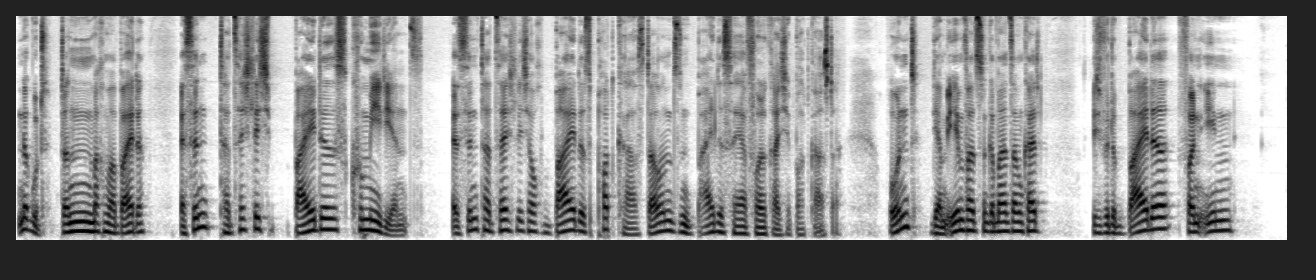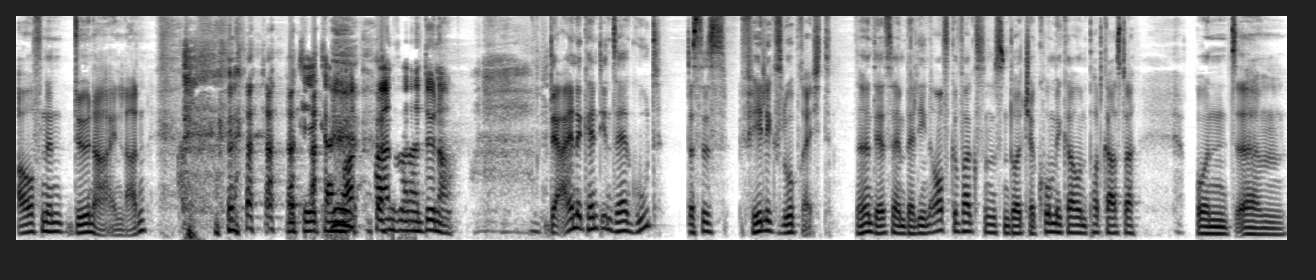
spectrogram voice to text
na gut, dann machen wir beide. Es sind tatsächlich beides Comedians. Es sind tatsächlich auch beides Podcaster und sind beides sehr erfolgreiche Podcaster. Und die haben ebenfalls eine Gemeinsamkeit. Ich würde beide von ihnen auf einen Döner einladen. okay, kein Markenfahren, sondern Döner. Der eine kennt ihn sehr gut. Das ist Felix Lobrecht. Ne, der ist ja in Berlin aufgewachsen, ist ein deutscher Komiker und Podcaster. Und ähm,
